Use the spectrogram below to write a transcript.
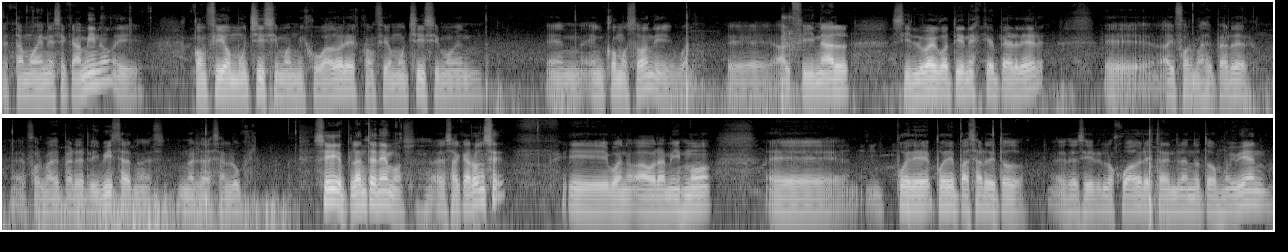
estamos en ese camino y confío muchísimo en mis jugadores, confío muchísimo en, en, cómo son y bueno, eh, al final si luego tienes que perder, eh, hay formas de perder. La forma de perder de Ibiza no es, no es la de San Lucas. Sí, plan tenemos, eh, sacar 11 y bueno, ahora mismo puede, puede pasar de todo. Es decir, los jugadores están entrando todos muy bien,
